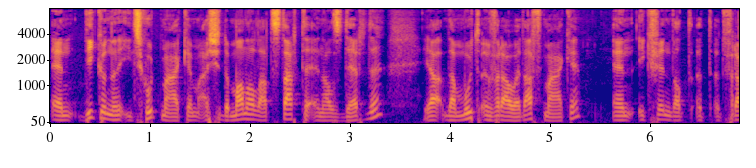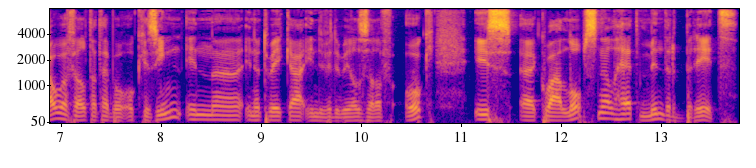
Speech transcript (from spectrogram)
en die kunnen iets goed maken, maar als je de mannen laat starten en als derde, ja, dan moet een vrouw het afmaken. En ik vind dat het, het, vrouwenveld, dat hebben we ook gezien in, uh, in het WK, individueel zelf ook, is uh, qua loopsnelheid minder breed.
